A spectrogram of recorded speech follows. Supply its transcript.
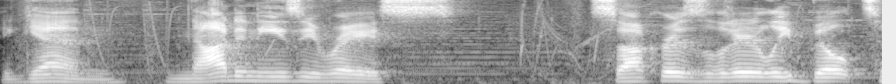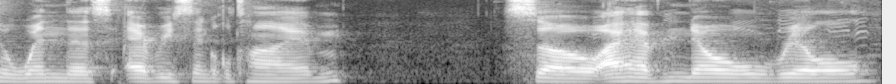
Again, not an easy race. Sakura is literally built to win this every single time. So I have no real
